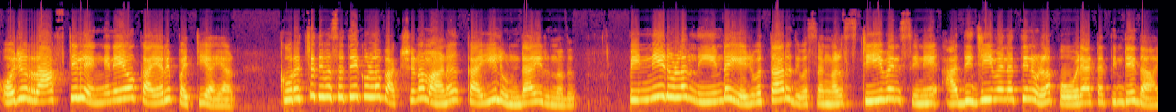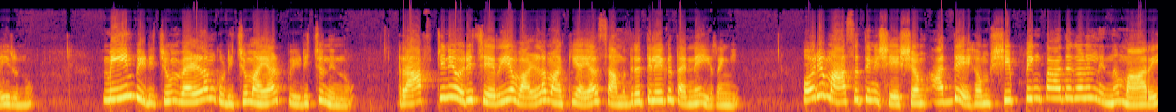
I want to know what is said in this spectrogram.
ഒരു റാഫ്റ്റിൽ എങ്ങനെയോ കയറിപ്പറ്റി അയാൾ കുറച്ചു ദിവസത്തേക്കുള്ള ഭക്ഷണമാണ് കയ്യിലുണ്ടായിരുന്നത്. പിന്നീടുള്ള നീണ്ട എഴുപത്താറ് ദിവസങ്ങൾ സ്റ്റീവൻസിനെ അതിജീവനത്തിനുള്ള പോരാട്ടത്തിന്റെതായിരുന്നു. മീൻ പിടിച്ചും വെള്ളം കുടിച്ചും അയാൾ പിടിച്ചു നിന്നു. റാഫ്റ്റിനെ ഒരു ചെറിയ വള്ളമാക്കി അയാൾ സമുദ്രത്തിലേക്ക് തന്നെ ഇറങ്ങി. ഒരു മാസത്തിനു ശേഷം അദ്ദേഹം ഷിപ്പിംഗ് പാതകളിൽ നിന്ന് മാറി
